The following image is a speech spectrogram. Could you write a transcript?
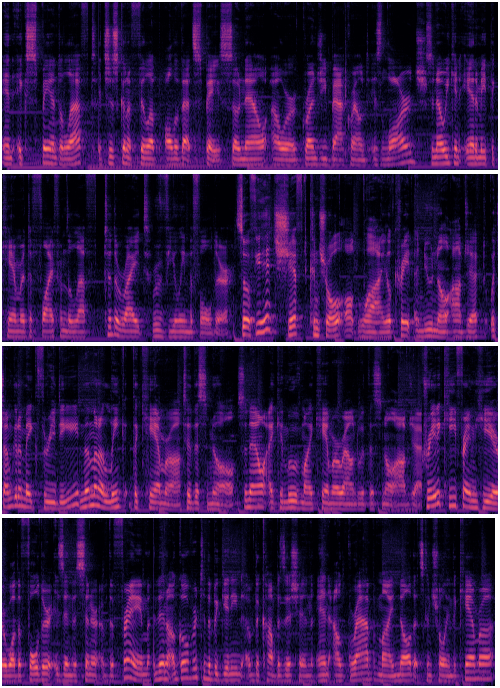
and expand left, it's just gonna fill up all of that space. So now our grungy background is large. So now we can animate the camera to fly from the left to the right, revealing the folder. So if you hit Shift Control Alt Y, you'll create a new null object, which I'm gonna make 3D, and then I'm gonna link the camera to this null. So now I can move my camera around with this null object. Create a keyframe here while the folder is in the center of the frame, and then I'll go over to the beginning of the composition and I'll grab my null that's controlling the camera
